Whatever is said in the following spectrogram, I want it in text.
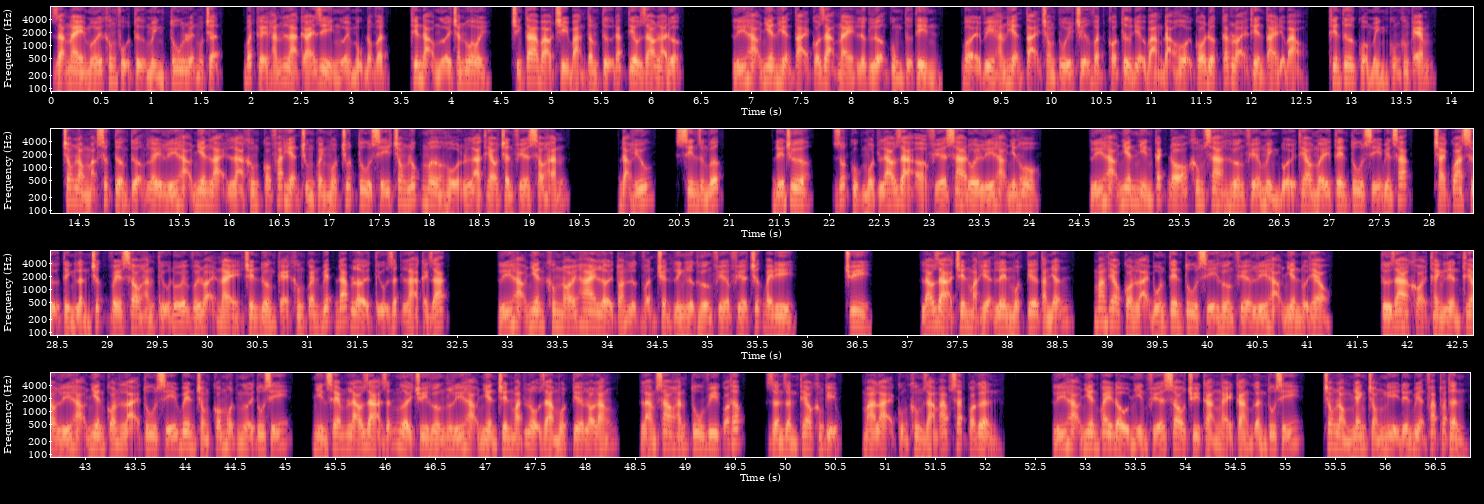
Dạng này mới không phụ tự mình tu luyện một trận, bất kể hắn là cái gì người mục động vật, thiên đạo người chăn nuôi, chính ta bảo trì bản tâm tự đắc tiêu giao là được. Lý hạo nhiên hiện tại có dạng này lực lượng cùng tự tin, bởi vì hắn hiện tại trong túi chữ vật có từ địa bảng đạo hội có được các loại thiên tài địa bảo, thiên tư của mình cũng không kém. Trong lòng mặc sức tưởng tượng lấy lý hạo nhiên lại là không có phát hiện chung quanh một chút tu sĩ trong lúc mơ hồ là theo chân phía sau hắn. Đạo hữu, xin dừng bước. Đến trưa, rốt cục một lao giả ở phía xa đối lý hạo nhiên hô lý hạo nhiên nhìn cách đó không xa hướng phía mình đuổi theo mấy tên tu sĩ biến sắc, trải qua sự tình lần trước về sau hắn tiểu đối với loại này trên đường kẻ không quen biết đáp lời tiểu rất là cảnh giác. Lý hạo nhiên không nói hai lời toàn lực vận chuyển linh lực hướng phía phía trước bay đi. Truy. Lão giả trên mặt hiện lên một tia tàn nhẫn, mang theo còn lại bốn tên tu sĩ hướng phía lý hạo nhiên đuổi theo. Từ ra khỏi thành liền theo lý hạo nhiên còn lại tu sĩ bên trong có một người tu sĩ, nhìn xem lão giả dẫn người truy hướng lý hạo nhiên trên mặt lộ ra một tia lo lắng, làm sao hắn tu vi quá thấp, dần dần theo không kịp, mà lại cũng không dám áp sát quá gần lý hạo nhiên quay đầu nhìn phía sau truy càng ngày càng gần tu sĩ, trong lòng nhanh chóng nghĩ đến biện pháp thoát thân.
